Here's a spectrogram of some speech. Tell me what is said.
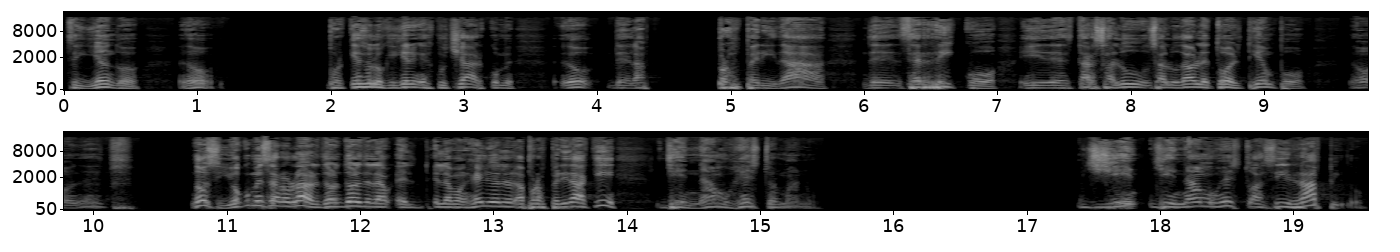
siguiendo, ¿no? Porque eso es lo que quieren escuchar, de la prosperidad, de ser rico y de estar salud, saludable todo el tiempo. No, si yo comenzara a hablar del el, evangelio de la prosperidad aquí, llenamos esto, hermano. llenamos esto así rápido.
